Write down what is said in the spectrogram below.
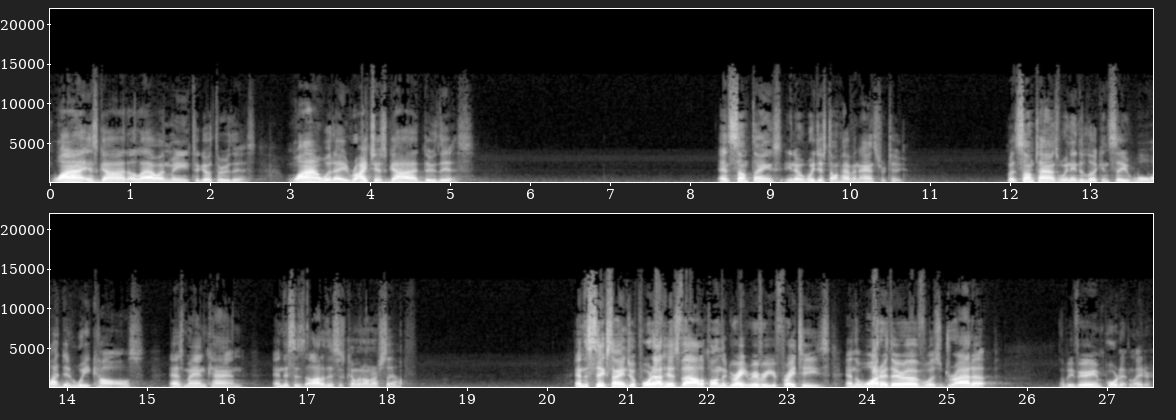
Why is God allowing me to go through this? Why would a righteous God do this? And some things, you know, we just don't have an answer to. But sometimes we need to look and see, well, what did we cause as mankind? And this is a lot of this is coming on ourselves. And the sixth angel poured out his vial upon the great river Euphrates, and the water thereof was dried up. That'll be very important later.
